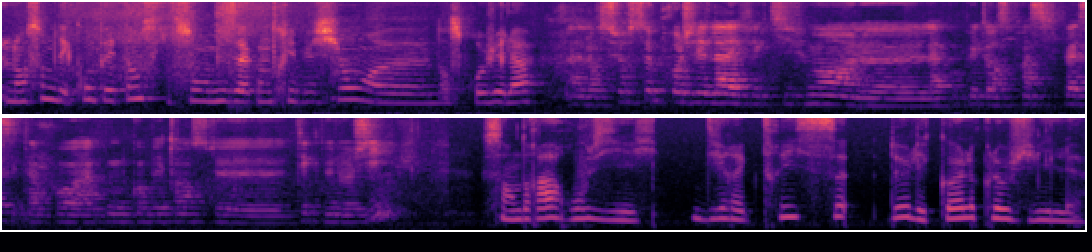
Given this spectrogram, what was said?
l'ensemble des compétences qui sont mises à contribution euh, dans ce projet-là? Alors sur ce projet-là, effectivement, le- la compétence principale, c'est un une compétence de technologie, Sandra Rousier, directrice de l'école Clocheville.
